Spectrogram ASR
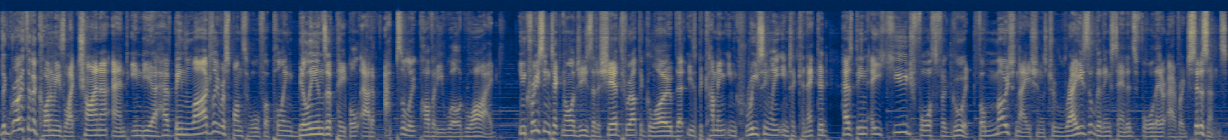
The growth of economies like China and India have been largely responsible for pulling billions of people out of absolute poverty worldwide. Increasing technologies that are shared throughout the globe that is becoming increasingly interconnected has been a huge force for good for most nations to raise the living standards for their average citizens.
